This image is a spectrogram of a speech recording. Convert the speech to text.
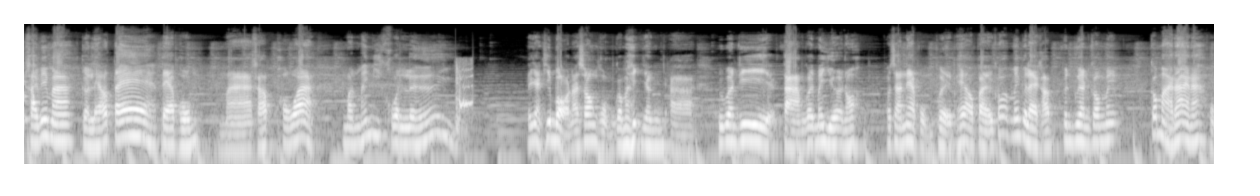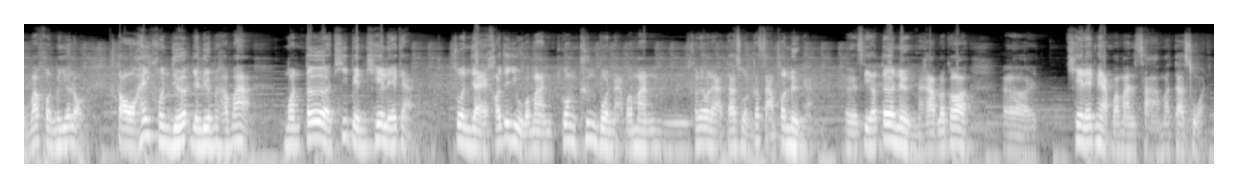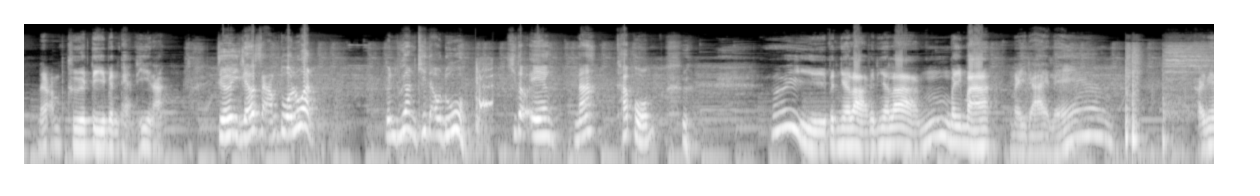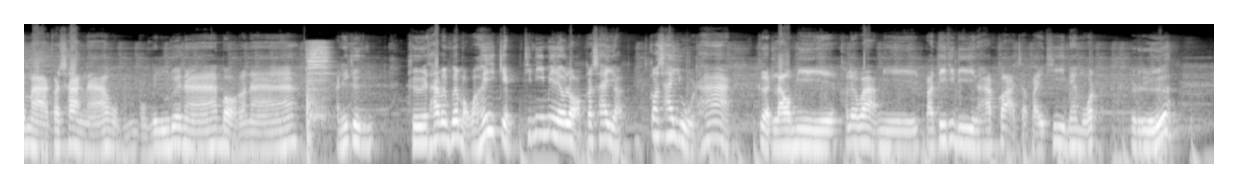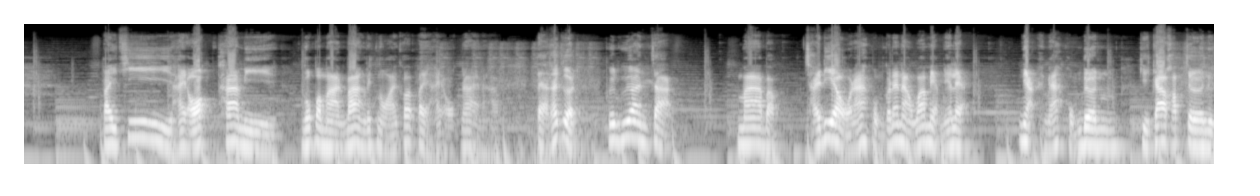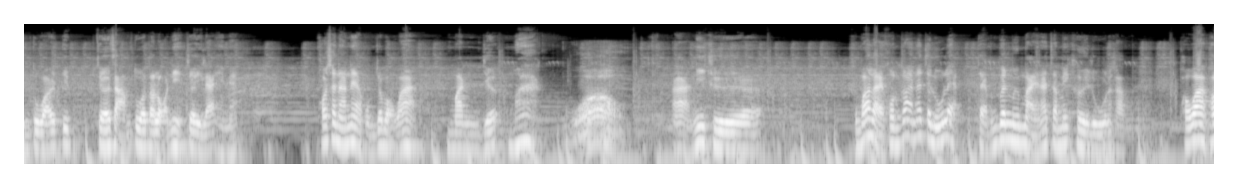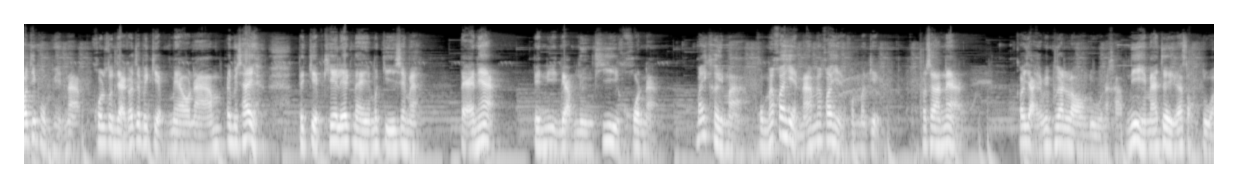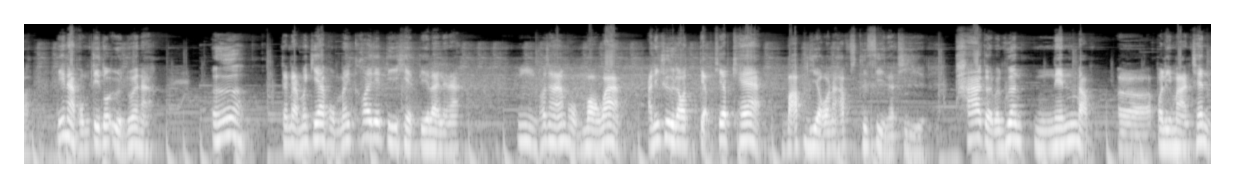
ใครไม่มาก็แล้วแต่ แต่ผมมาครับ เพราะว่ามันไม่มีคนเลยและอย่างที่บอกนะช่องผมก็ไม่ยังอ่าเพื่อนๆที่ตามก็ไม่เยอะเนาะเพราะฉะนั้นเนี่ยผมเผยแพร่ออกไปก็ไม่เป็นไรครับ เพื่อนๆก็ไม่ก็มาได้นะ ผมว่าคนไม่เยอะหรอก ต่อให้คนเยอะอย่าลืมนะครับว่ามอนเตอร์ที่เป็นเคเล็กอะส่วนใหญ่เขาจะอยู่ประมาณช่วงครึ่งบนอะประมาณเขาเรียกว่าอะไรอัตราส่วนก็ 3 ต่อ1อะเออซีออเตอร์หนึ่งนะครับแล้วก็เออ เคเล็กเนี่ยประมาณ 3 อัตราส่วนนะคือตีเป็นแผนที่นะ เจออีกแล้ว 3 ตัวรวด เป็นเพื่อนคิดเอาดู คิดเอาเองนะ ครับผม เฮ้ย เป็นไงล่ะ เป็นไงล่ะไม่มาไม่ได้แล้ว ใครไม่มาก็ช่างนะ ผมผมไม่รู้ด้วยนะ บอกแล้วนะ อันนี้คือคือถ้าเพื่อนๆบอกว่าเฮ้ยเก็บที่นี่ไม่เร็วหรอกก็ใช่ก็ใช่อยู่ถ้า เกิดเรามีเขาเรียกว่ามีปาร์ตี้ที่ดีนะครับ ก็อาจจะไปที่แม่มด หรือ ไปที่ไฮออกถ้ามีงบประมาณบ้างเล็กน้อยก็ไปไฮออกได้นะครับ แต่ถ้าเกิดเพื่อนๆจะมาแบบใช้เดียวนะ ผมก็แนะนำว่าแมปนี้แหละ เนี่ยเห็นไหมผมเดินกี่ก้าวครับเจอ 1 ตัวเจอ 3 ตัวตลอดนี่เจออีกแล้วเห็นไหมเพราะฉะนั้นเนี่ยผมจะบอกว่ามันเยอะมากว้าว อ่านี่คือ ผมว่าหลายคนก็น่าจะรู้แหละ แต่เพื่อนๆมือใหม่น่าจะไม่เคยรู้นะครับ เพราะว่าเท่าที่ผมเห็นนะคนส่วนใหญ่ก็จะไปเก็บแมวน้ำเอ้ยไม่ใช่ ไปเก็บเคเล็กในเมื่อกี้ใช่ไหมแต่อันเนี้ยเป็นอีกแบบหนึ่งที่คนอะ ไม่เคยมา ผมไม่ค่อยเห็นนะ ไม่ค่อยเห็นคนมาเก็บ เพราะฉะนั้นเนี่ยก็อยากให้เพื่อนๆลองดูนะครับ นี่เห็นไหมเจออีกแล้วสองตัว นี่นะผมตีตัวอื่นด้วยนะ เออ แต่แบบเมื่อกี้ผมไม่ค่อยได้ตีเห็ดตีอะไรเลยนะ อืมเพราะฉะนั้นผมมองว่า อันนี้คือเราเปรียบเทียบแค่บัฟเดียวนะครับคือ 4 นาที ถ้าเกิดเพื่อนๆเน้นแบบเอ่อปริมาณเช่น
